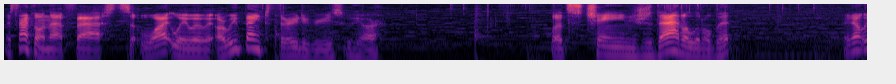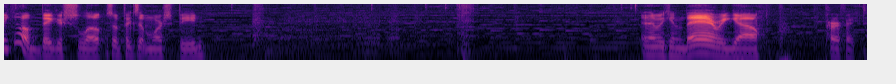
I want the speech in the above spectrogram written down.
It's not going that fast. So why? Wait, wait, wait. Are we banked 30 degrees? We are. Let's change that a little bit. You know, we can go a bigger slope so it picks up more speed. And then we can, there we go. Perfect.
